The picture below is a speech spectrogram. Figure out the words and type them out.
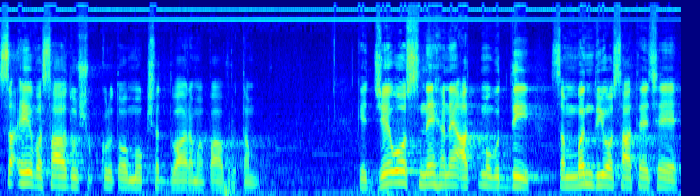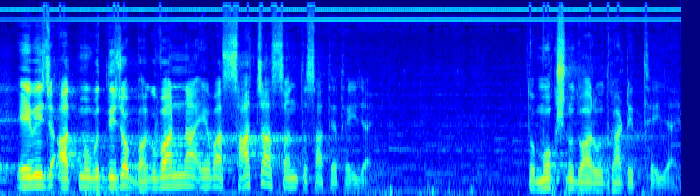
સ એવ સાધુ મોક્ષ દ્વારમ અપાવૃતમ. કે જેવો સ્નેહ અને આત્મબુદ્ધિ સંબંધીઓ સાથે છે, એવી જ આત્મબુદ્ધિ જો ભગવાનના એવા સાચા સંત સાથે થઈ જાય, તો મોક્ષનું દ્વાર ઉદ્ઘાટિત થઈ જાય.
